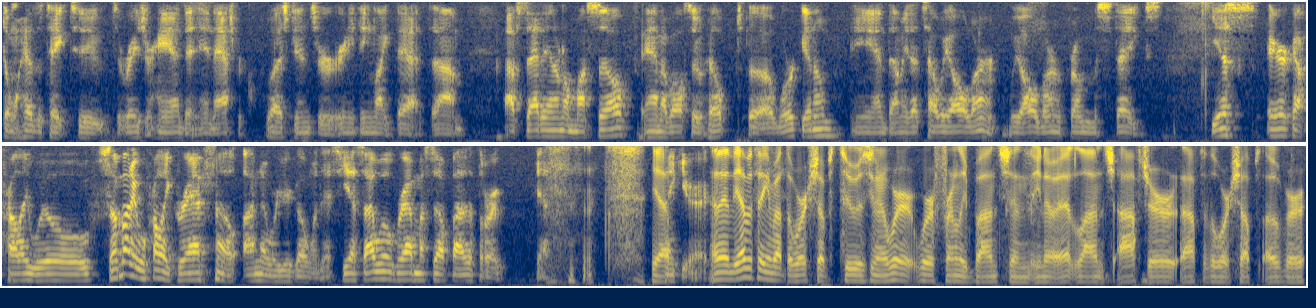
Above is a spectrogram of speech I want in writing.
don't hesitate to to raise your hand and, and ask for questions or anything like that. Um, I've sat in on them myself, and I've also helped uh, work in them. And I mean, that's how we all learn. We all learn from mistakes. Yes, Eric, I probably will. Somebody will probably grab. Oh, I know where you're going with this. Yes, I will grab myself by the throat. Yes. yeah. Thank you, Eric. And then the other thing about the workshops too is, you know, we're we're a friendly bunch, and you know, at lunch after after the workshop's over,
